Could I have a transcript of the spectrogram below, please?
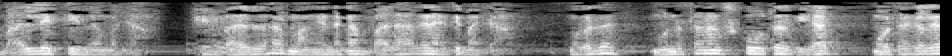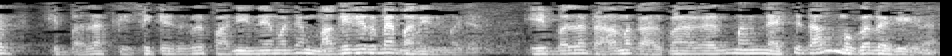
බල්ලෙක් ඉන්නවා මචං. ඒ බල්ලා මං එනකම් බලාගෙන ඇති මචං. මොකද මොනතරම් ස්කූටර් ගියත් මොටර් එකකට ඒ බල්ලා කිසි කෙනෙකුට පණින්නේ නැහැ මචං මගේ කරමයි පණින්නේ මචං. ඒ බල්ලා තාම කල්පනා කරන්නේ මං නැත්තේ තාම මොකද කියලා.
